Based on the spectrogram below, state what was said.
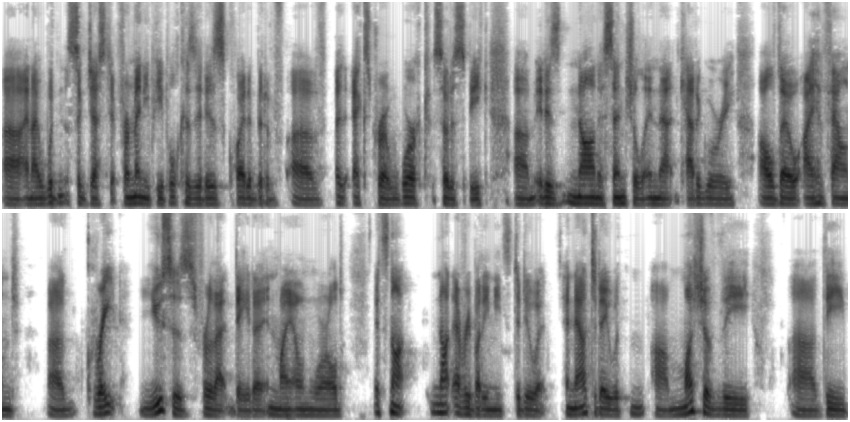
uh, and I wouldn't suggest it for many people because it is quite a bit of of extra work, so to speak. Um, it is non-essential in that category, although I have found uh, great uses for that data in my own world. It's not not everybody needs to do it. And now today, with uh, much of the uh, the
